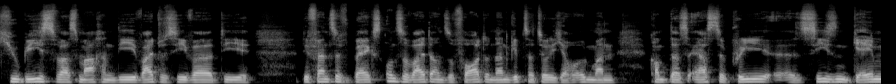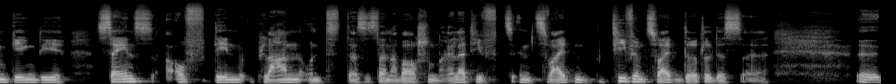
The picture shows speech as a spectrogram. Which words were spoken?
QBs was machen, die Wide Receiver, die Defensive Backs und so weiter und so fort. Und dann gibt's natürlich auch irgendwann, kommt das erste Pre-Season-Game gegen die Saints auf den Plan. Und das ist dann aber auch schon relativ im zweiten, tief im zweiten Drittel des äh, äh,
